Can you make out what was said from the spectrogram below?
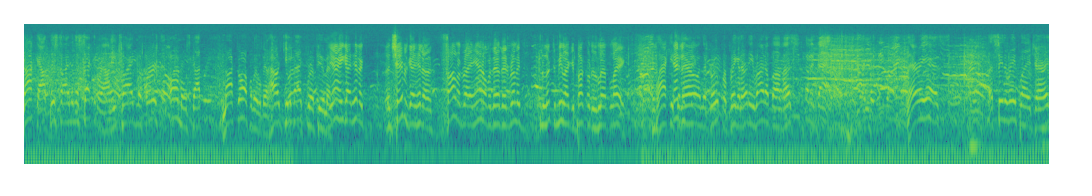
knockout this time in the second round. He tried in the first and almost got knocked off a little bit. Howard came back for a few minutes. Yeah, he got hit a. And Shaver got hit a solid right hand over there that really looked to me like he buckled his left leg. Blackie Gennaro and the group are bringing Ernie right above us. Coming back. There he is. Let's see the replay, Jerry.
